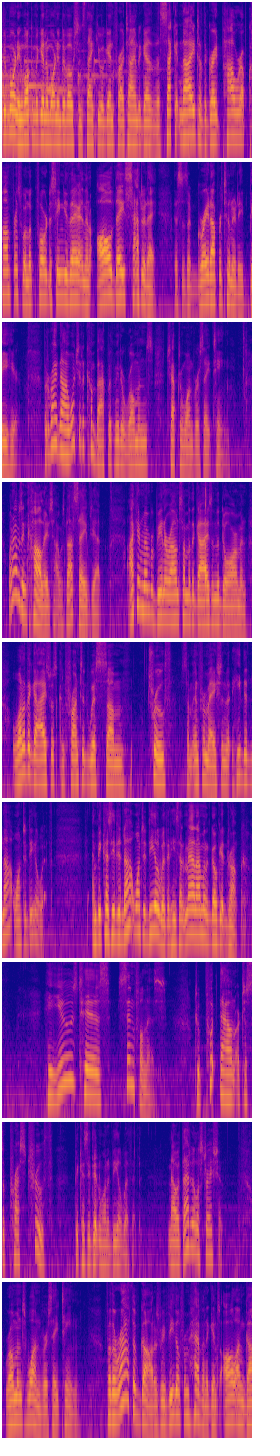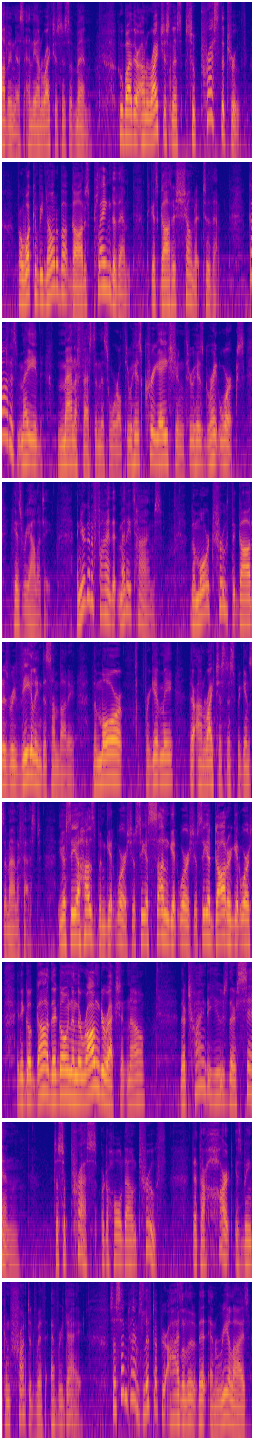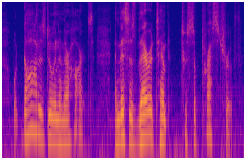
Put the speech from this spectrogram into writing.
Good morning. Welcome again to Morning Devotions. Thank you again for our time together. The second night of the great Power Up Conference. We'll look forward to seeing you there. And then all day Saturday. This is a great opportunity. Be here. But right now, I want you to come back with me to Romans chapter 1, verse 18. When I was in college, I was not saved yet. I can remember being around some of the guys in the dorm, and one of the guys was confronted with some truth, some information that he did not want to deal with. And because he did not want to deal with it, he said, Man, I'm going to go get drunk. He used his sinfulness to put down or to suppress truth because he didn't want to deal with it. Now, with that illustration, Romans 1, verse 18 For the wrath of God is revealed from heaven against all ungodliness and the unrighteousness of men, who by their unrighteousness suppress the truth. For what can be known about God is plain to them, because God has shown it to them. God has made manifest in this world through His creation, through His great works, His reality. And you're going to find that many times, the more truth that God is revealing to somebody, the more, forgive me, their unrighteousness begins to manifest. You'll see a husband get worse. You'll see a son get worse. You'll see a daughter get worse. And you go, God, they're going in the wrong direction. No, they're trying to use their sin to suppress or to hold down truth that their heart is being confronted with every day. So sometimes lift up your eyes a little bit and realize what God is doing in their hearts. And this is their attempt to suppress truth.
